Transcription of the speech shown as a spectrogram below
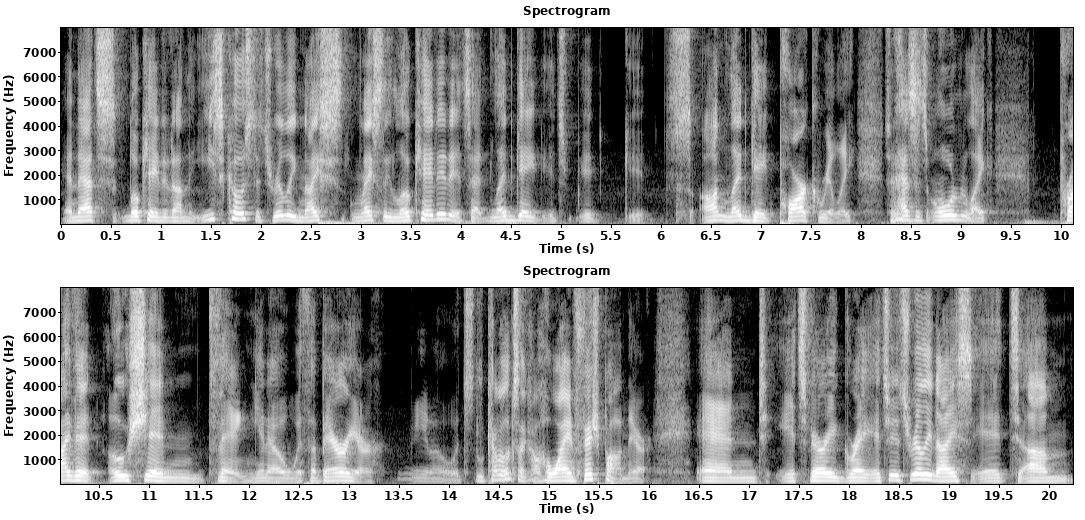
and that's located on the East Coast. It's really nice, nicely located. It's at Lydgate. It's it, it's on Lydgate Park, really. So it has its own like private ocean thing, you know, with a barrier you know, it kind of looks like a Hawaiian fish pond there, and it's very great. It's it's really nice. It um,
